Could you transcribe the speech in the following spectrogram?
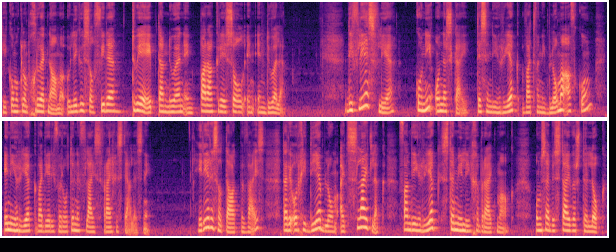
hier kom 'n klomp groot name: oligosulfide, 2-heptanoon en paracresol en endole. Die vleesvlee kon nie onderskei tussen die reuk wat van die blomme afkom en die reuk wat deur die verrottende vleis vrygestel is nie. Hierdie resultaat bewys dat die orgideeblom uitsluitlik van die reukstimulie gebruik maak om sy bestuivers te lok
